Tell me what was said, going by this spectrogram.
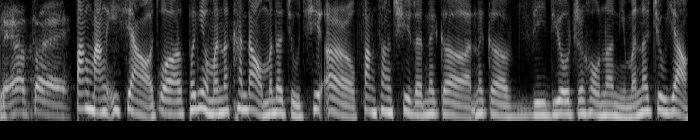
等下再帮忙一下哦。我朋友们呢看到我们的九七二放上去的那个那个 video 之后呢，你们呢就要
